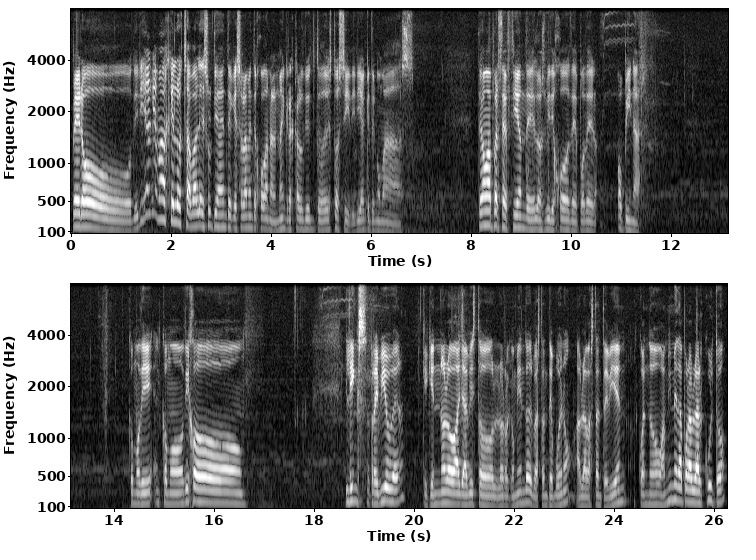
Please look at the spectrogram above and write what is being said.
Pero diría que más que los chavales últimamente que solamente juegan al Minecraft, Call of Duty y todo esto, sí, diría que tengo más tengo más percepción de los videojuegos de poder opinar. Como, como dijo Links Reviewer, que quien no lo haya visto lo recomiendo, es bastante bueno, habla bastante bien. Cuando a mí me da por hablar culto,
